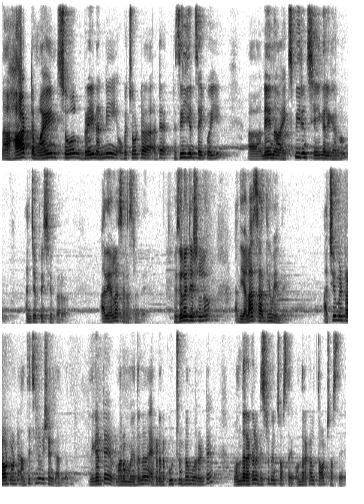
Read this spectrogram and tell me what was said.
నా హార్ట్ మైండ్ సోల్ బ్రెయిన్ అన్నీ ఒక చోట అంటే రెసిలియన్స్ అయిపోయి నేను ఆ ఎక్స్పీరియన్స్ చేయగలిగాను అని చెప్పేసి చెప్పారు. అది ఎలా సార్ అసలు అదే? విజువలైజేషన్లో అది ఎలా సాధ్యమైంది? అచీవ్మెంట్ రావటం అంటే అంత చిన్న విషయం కాదు కదా. ఎందుకంటే మనం ఏదైనా ఎక్కడైనా కూర్చుంటున్నాము అని అంటే వంద రకాల డిస్టర్బెన్స్ వస్తాయి వంద రకాల థాట్స్ వస్తాయి.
